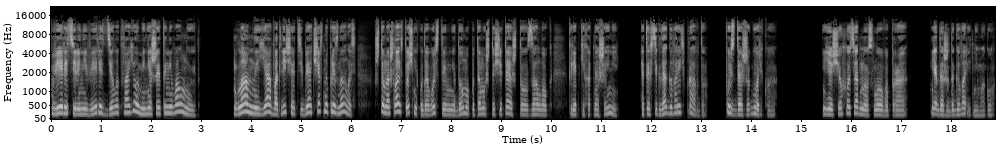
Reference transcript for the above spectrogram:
Верить или не верить — дело твое, меня же это не волнует. Главное, я, в отличие от тебя, честно призналась, что нашла источник удовольствия вне дома, потому что считаю, что залог крепких отношений — это всегда говорить правду, пусть даже горькую. Еще хоть одно слово про... Я даже договорить не могу.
